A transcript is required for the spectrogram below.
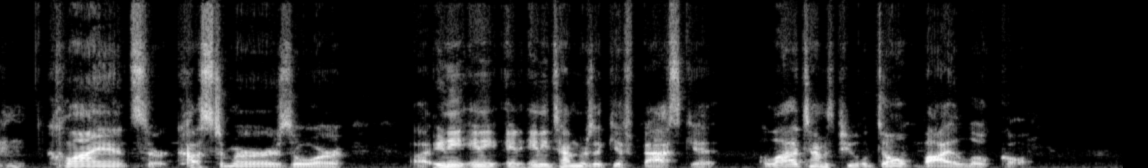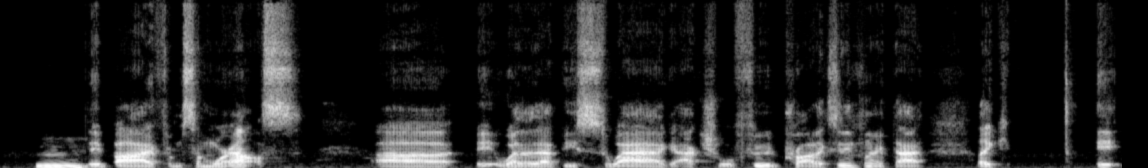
clients or customers or uh, any any anytime there's a gift basket a lot of times people don't buy local mm. they buy from somewhere else uh, it, whether that be swag actual food products anything like that like it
